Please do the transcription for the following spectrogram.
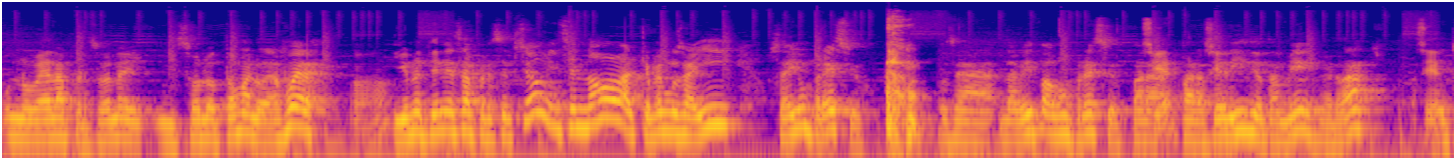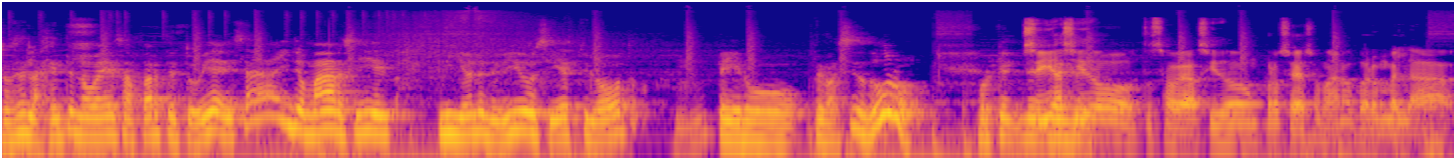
uno ve a la persona y, y solo toma lo de afuera. Ajá. Y uno tiene esa percepción y dice, no, al que vemos ahí, o sea, hay un precio. O sea, David pagó un precio para, para ser indio también, ¿verdad? Así es. Entonces la gente no ve esa parte de tu vida y dice, ah, Indio Mar, sí, millones de views y esto y lo otro. Pero, pero ha sido duro. Porque de- Sí, ha desde- sido, tú sabes, ha sido un proceso, mano, pero en verdad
